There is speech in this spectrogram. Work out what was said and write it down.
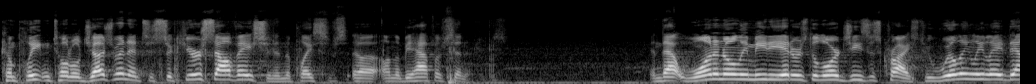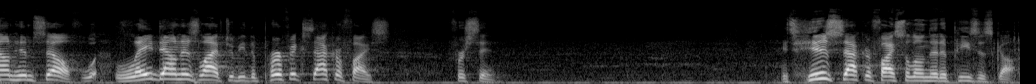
complete and total judgment and to secure salvation in the place of, uh, on the behalf of sinners. And that one and only mediator is the Lord Jesus Christ, who willingly laid down himself, laid down his life to be the perfect sacrifice for sin. It's his sacrifice alone that appeases God.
